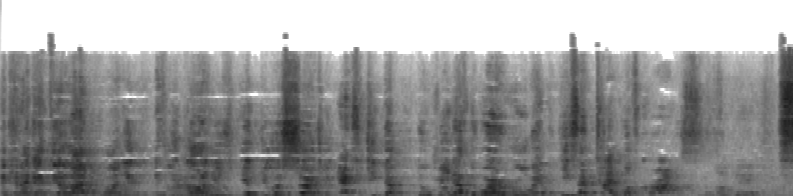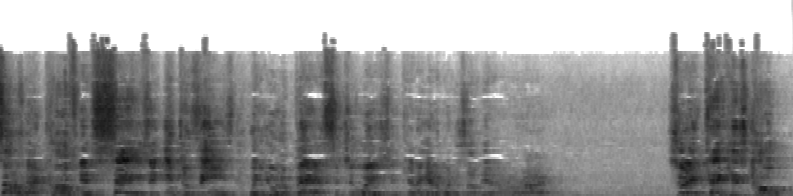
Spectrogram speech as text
And can I get theological on you? If you go and you, you do a search, you execute the, the meaning of the word Reuben, he's a type of Christ. Okay. Someone that comes and saves and intervenes when you're in a bad situation. Can I get a witness up here? All right. So they take his coat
